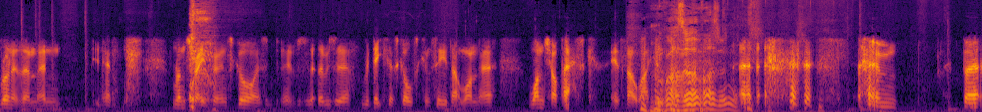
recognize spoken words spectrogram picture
run at them and you know run straight through and score. It was, it was a ridiculous goal to concede that one. Uh, one chop esque. It felt like it was, it was, wasn't it? um, but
